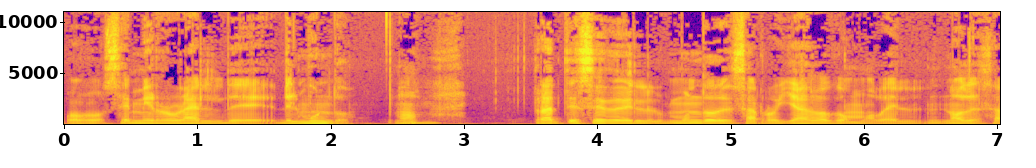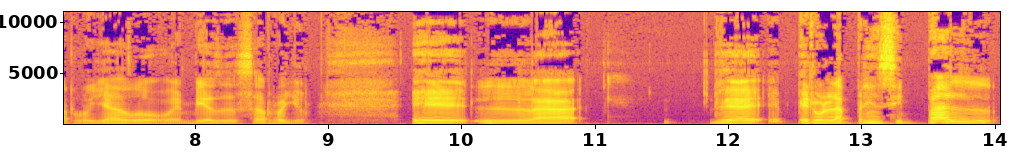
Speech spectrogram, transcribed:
o semirural de, del mundo, ¿no? Trátese del mundo desarrollado como del no desarrollado o en vías de desarrollo. Eh, la, pero la principal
